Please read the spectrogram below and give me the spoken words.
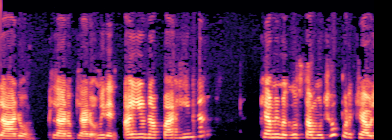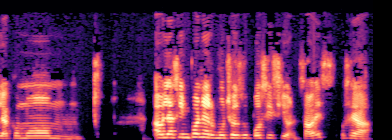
Claro, claro, claro. Miren, hay una página que a mí me gusta mucho porque habla como, mm, habla sin poner mucho su posición, ¿sabes? O sea,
